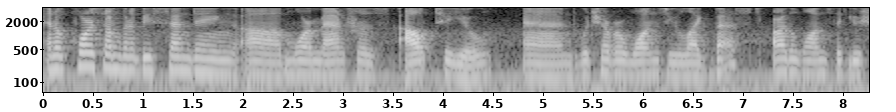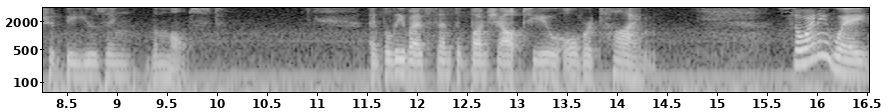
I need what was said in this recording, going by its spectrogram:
And of course, I'm going to be sending uh, more mantras out to you, and whichever ones you like best are the ones that you should be using the most. I believe I've sent a bunch out to you over time. So, anyway,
